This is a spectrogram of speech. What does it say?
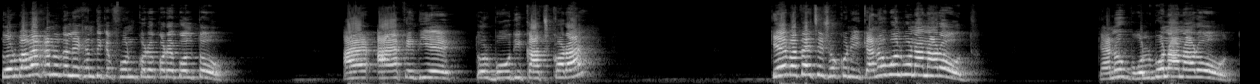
তোর বাবা কেন তাহলে এখান থেকে ফোন করে করে বলতো, আয়া- আয়াকে দিয়ে তোর বৌদি কাজ করায়? কে বাতাইছে শকুনি? কেন বলব না নারদ? কেন বলব না নারদ?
